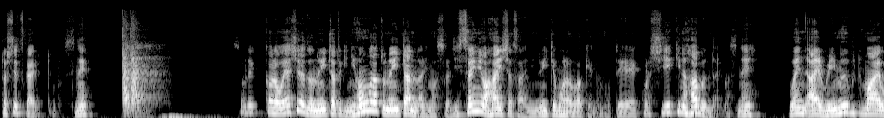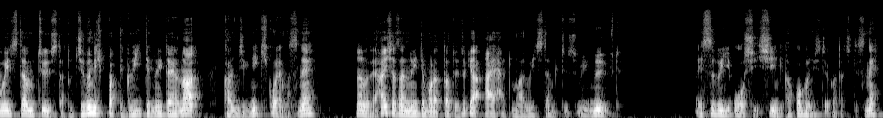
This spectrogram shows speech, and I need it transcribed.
として使えるってことですね。それから親知らずを抜いたとき、日本語だと抜いたになりますが、実際には歯医者さんに抜いてもらうわけなので、これ刺激のハブになりますね。When I removed my wisdom tooth だと自分で引っ張ってグイって抜いたような感じに聞こえますね。なので、歯医者さんに抜いてもらったというときは、I had my wisdom tooth removed。SVOCC に過去分詞という形ですね。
